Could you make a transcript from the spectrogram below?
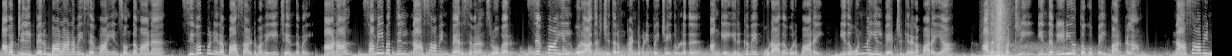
அவற்றில் பெரும்பாலானவை செவ்வாயின் சொந்தமான சிவப்பு நிற பாசால்ட் வகையைச் சேர்ந்தவை. ஆனால் சமீபத்தில் நாசாவின் பெர்செவரன்ஸ் ரோவர் செவ்வாயில் ஒரு அதிர்ச்சி தரும் கண்டுபிடிப்பை செய்துள்ளது. அங்கே இருக்கவே கூடாத ஒரு பாறை. இது உண்மையில் வேற்று கிரக பாறையா? அதனை பற்றி இந்த வீடியோ தொகுப்பில் பார்க்கலாம். நாசாவின்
